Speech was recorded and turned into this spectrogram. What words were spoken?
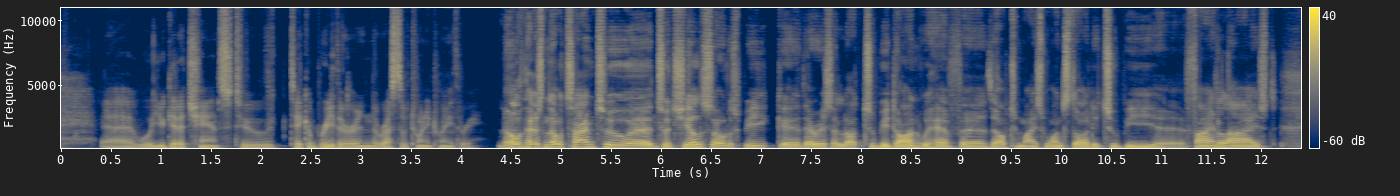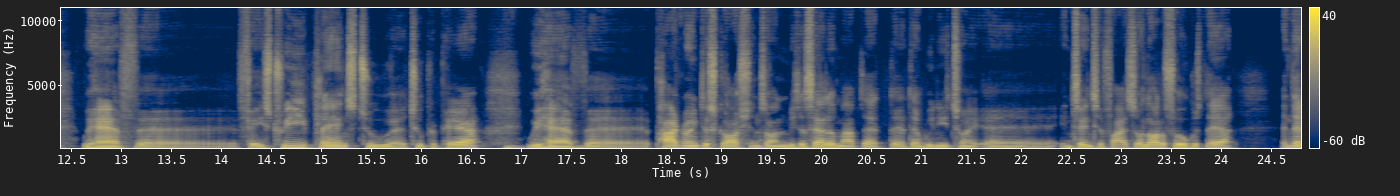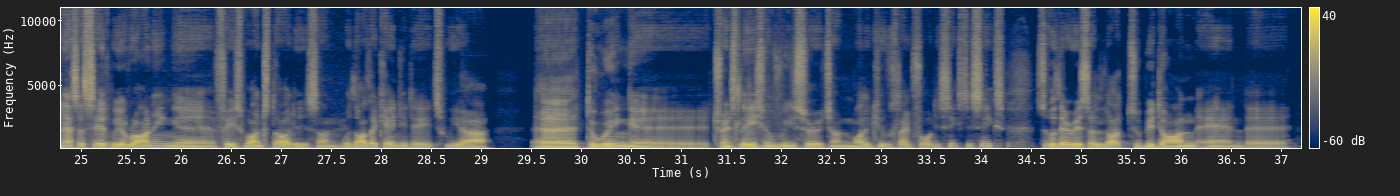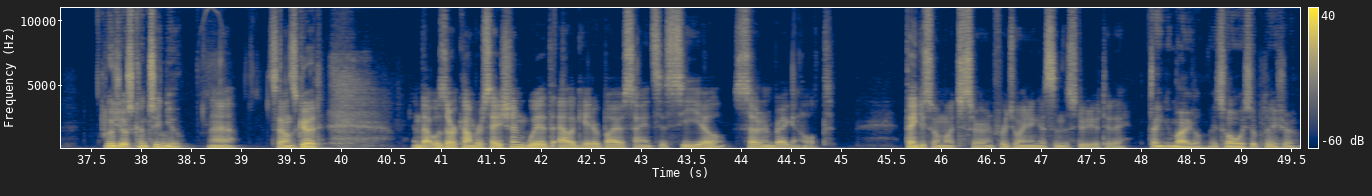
Uh, will you get a chance to take a breather in the rest of 2023? No, there's no time to uh, to chill, so to speak. Uh, there is a lot to be done. We have uh, the Optimize One study to be uh, finalized. We have uh, phase three plans to uh, to prepare. Mm. We have partnering discussions on mitazalimab that, that, that we need to intensify. So a lot of focus there. And then, as I said, we are running phase one studies on with other candidates. We are uh, doing uh, translational research on molecules like 4066. So there is a lot to be done, and uh, we'll just continue. Yeah, sounds good. And that was our conversation with Alligator Biosciences CEO Søren Bregenholt. Thank you so much, Søren, for joining us in the studio today. Thank you, Michael. It's always a pleasure.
